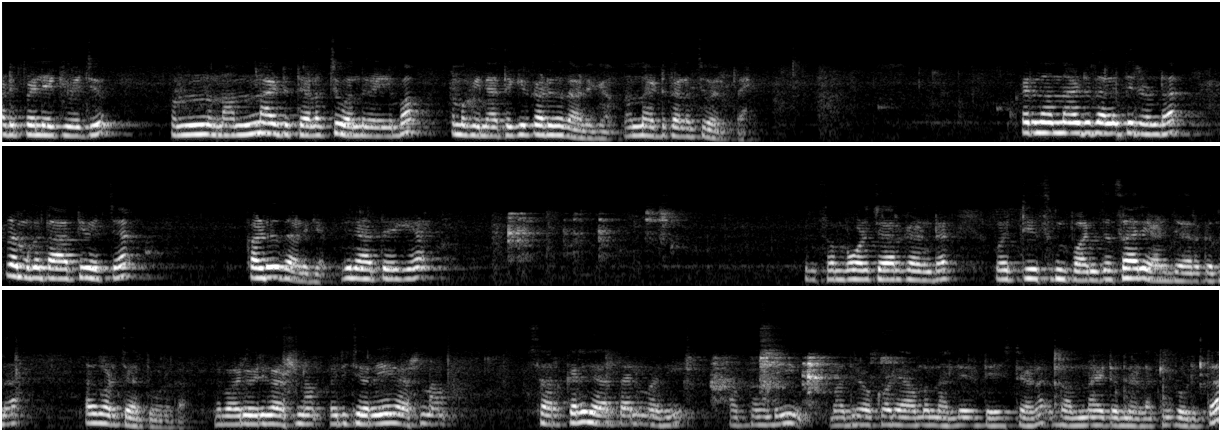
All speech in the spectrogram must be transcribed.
അടുപ്പിലേക്ക് വെച്ച് ഒന്ന് നന്നായിട്ട് തിളച്ച് വന്നു കഴിയുമ്പോൾ നമുക്ക് ഇതിനകത്തേക്ക് കടുക് താളിക്കണം നന്നായിട്ട് തിളച്ച് വരട്ടെ. കറി നന്നായിട്ട് തിളച്ചിട്ടുണ്ട്. നമുക്ക് താത്തി വെച്ച് കടുക് താളിക്കാം. ഇതിനകത്തേക്ക് ഒരു സംഭവം ചേർക്കാനുണ്ട്. ഒരു ടീസ്പൂൺ പഞ്ചസാരയാണ് ചേർക്കുന്നത്. അതും കൂടെ ചേർത്ത് കൊടുക്കാം. അപ്പോൾ ഒരു ഒരു കഷ്ണം ഒരു ചെറിയ കഷ്ണം ശർക്കര ചേർത്താലും മതി. ആ പുളിയും മധുരമൊക്കെ കൂടെ ആകുമ്പോൾ നല്ലൊരു ടേസ്റ്റാണ് നന്നായിട്ടൊന്ന് ഇളക്കി കൊടുത്ത്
